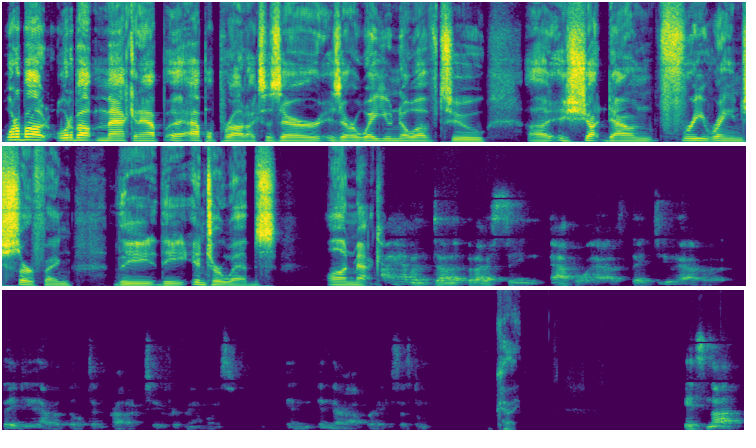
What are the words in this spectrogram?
What about what about Mac and App, uh, Apple products? Is there is there a way you know of to uh, shut down free range surfing the the interwebs on Mac? I haven't done it, but I've seen Apple has. They do have a they do have a built-in product too for families in in their operating system. Okay. It's not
